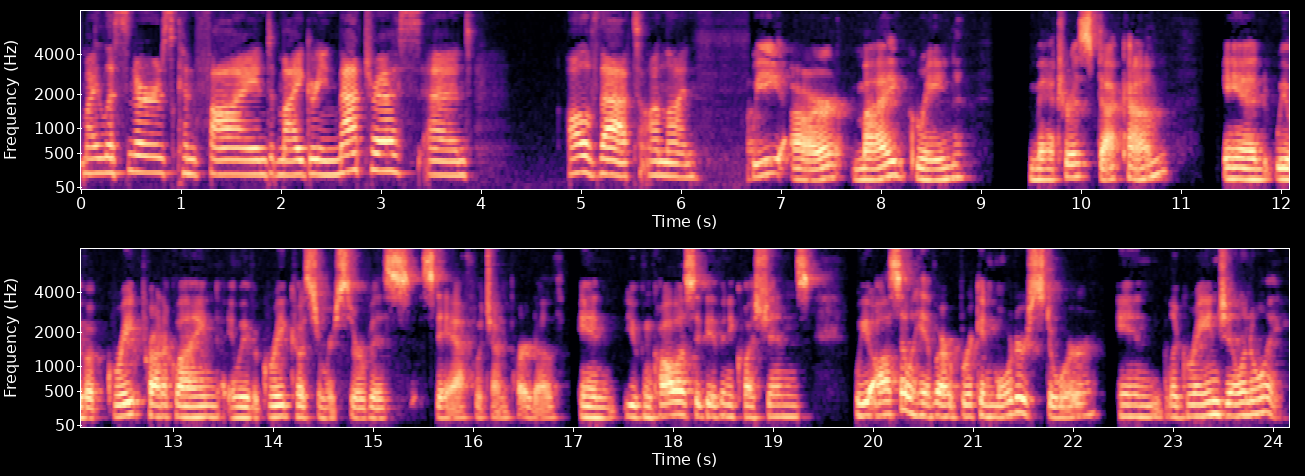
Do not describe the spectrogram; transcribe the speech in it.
my listeners can find my green mattress and all of that online. We are mygreenmattress.com And we have a great product line and we have a great customer service staff, which I'm part of. And you can call us if you have any questions. We also have our brick and mortar store in LaGrange, Illinois.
